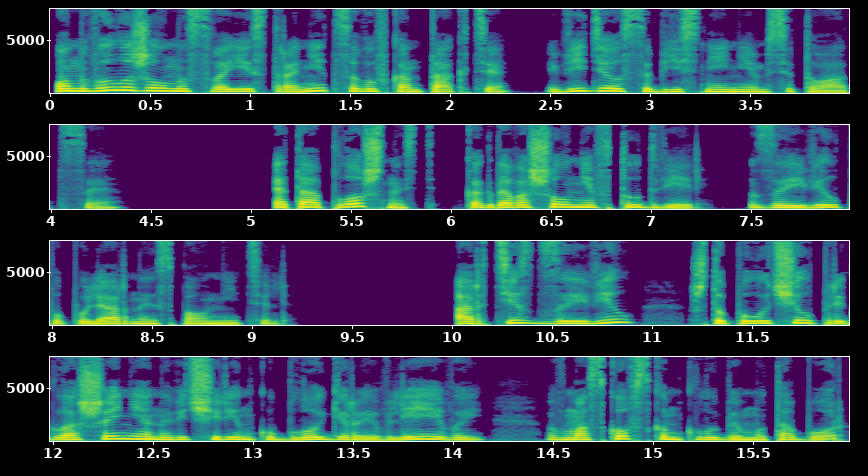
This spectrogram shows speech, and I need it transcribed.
Он выложил на своей странице во ВКонтакте видео с объяснением ситуации. Это оплошность, когда вошел не в ту дверь, заявил популярный исполнитель. Артист заявил, что получил приглашение на вечеринку блогера Ивлеевой в московском клубе «Мутабор»,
